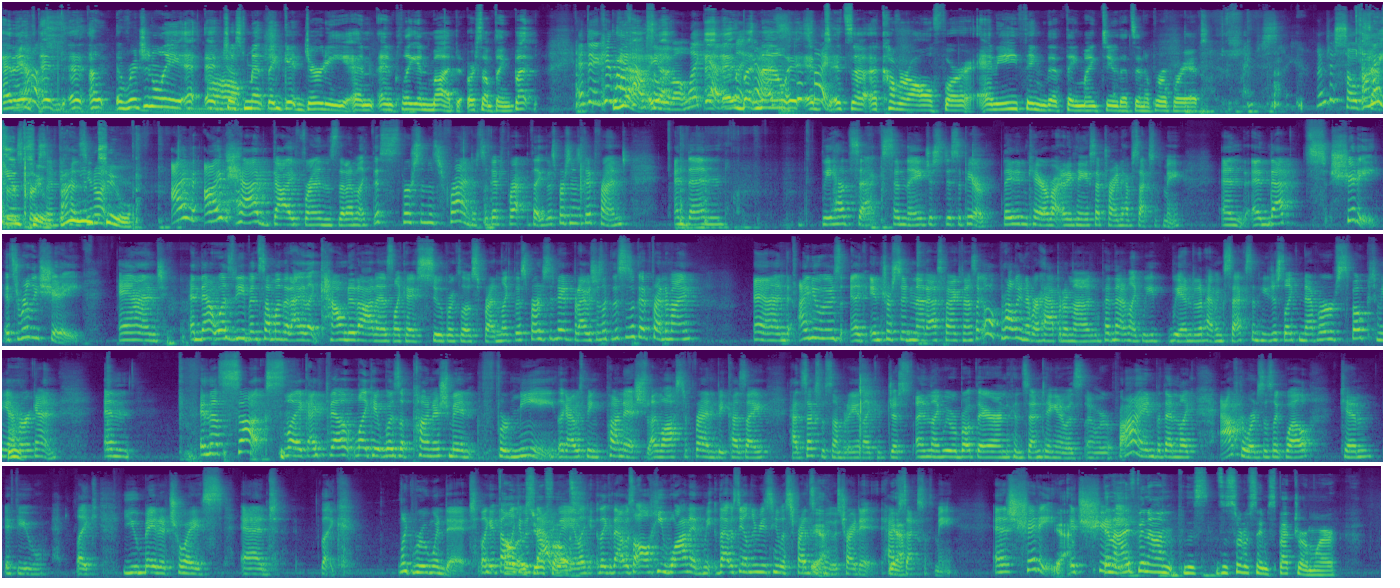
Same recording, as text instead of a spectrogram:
and Yeah. it, it, it, uh, originally it, it Oh. just meant they get dirty and and play in mud or something, but. And they can roughhouse a little. Like, yeah, Uh, like, but yeah, now it's, it, it's it, it's a, a cover-all for anything that they might do that's inappropriate. I'm just, I'm just so upset I am this too. person I because am you know what? too. I've I've had guy friends that I'm like, this person is friend. It's a good friend. Like this person is a good friend, and then we had sex and they just disappeared. They didn't care about anything except trying to have sex with me, and and that's shitty. It's really shitty. And and that wasn't even someone that I like counted on as like a super close friend like this person did. But I was just like, this is a good friend of mine. And I knew he was like interested in that aspect, and I was like, "Oh, probably never happened." I'm not, like, but then like we we ended up having sex, and he just like never spoke to me mm. ever again, and and that sucks. Like I felt like it was a punishment for me. Like I was being punished. I lost a friend because I had sex with somebody. Like just and like we were both there and consenting, and it was and we were fine. But then like afterwards, it's like, well, Kim, if you like you made a choice and like like ruined it. Like it felt Oh, like it was that fault. way. Like like that was all he wanted me. That was the only reason he was friends with me was trying to have Yeah. sex with me. And it's shitty. Yeah. It's shitty. And I've been on this this sort of same spectrum where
